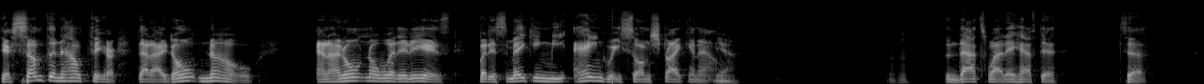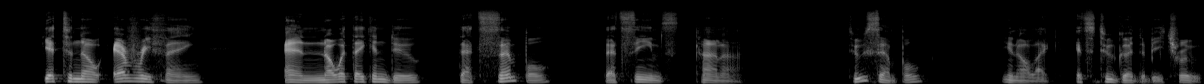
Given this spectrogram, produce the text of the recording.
There's something out there that I don't know, and I don't know what it is, but it's making me angry, so I'm striking out. Yeah. Mm-hmm. And that's why they have to to get to know everything and know what they can do. That's simple. That seems kind of too simple. You know, like it's too good to be true.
